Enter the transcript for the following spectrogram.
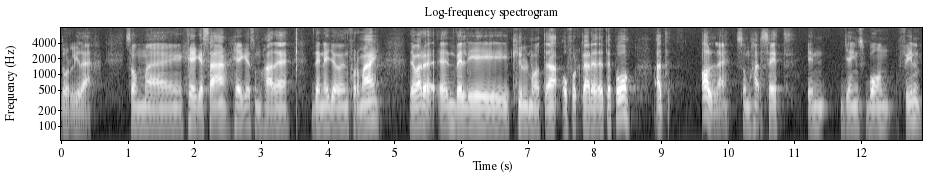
dårlig idé. Som eh, Hege sa, Hege som hadde denne jobben for meg, det var en veldig kul måte å forklare dette på. At alle som har sett en James Bond-film,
